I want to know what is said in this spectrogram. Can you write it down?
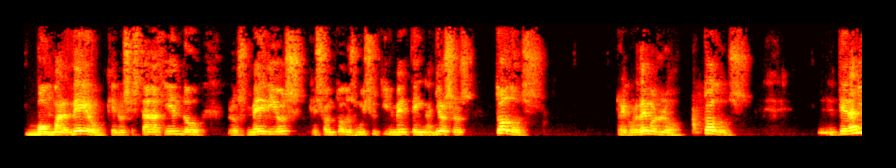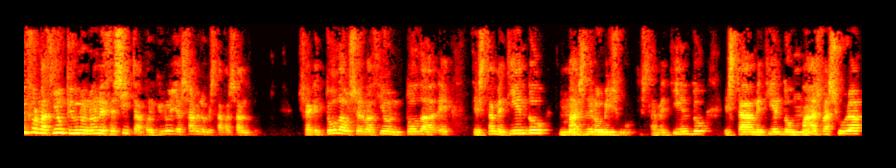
bombardeo que nos están haciendo los medios, que son todos muy sutilmente engañosos, todos, recordémoslo, todos, te dan información que uno no necesita porque uno ya sabe lo que está pasando. O sea que toda observación, toda, eh, te está metiendo más de lo mismo, te está metiendo, está metiendo más basura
